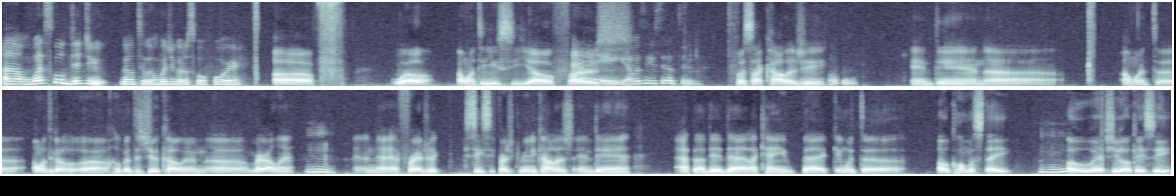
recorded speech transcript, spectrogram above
Um, what school did you go to, and what did you go to school for? Uh, well, I went to UCO first Hey, I was at UCO too. for psychology, Oh, and then uh, I went to I went to go uh, hoop at the JUCO in uh, Maryland, hmm and at Frederick CC Frederick Community College, and then after I did that, I came back and went to Oklahoma State, hmm OSU, OKC.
